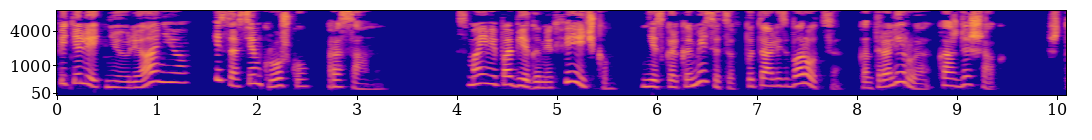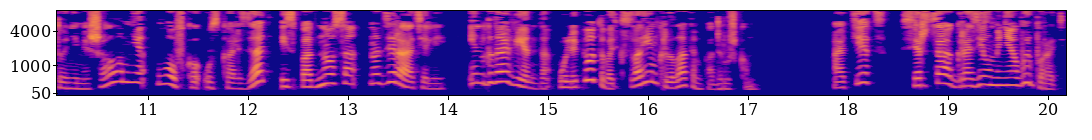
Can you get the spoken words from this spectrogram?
пятилетнюю Лианию и совсем крошку Росану. С моими побегами к феечкам несколько месяцев пытались бороться, контролируя каждый шаг, что не мешало мне ловко ускользать из-под носа надзирателей и мгновенно улепетывать к своим крылатым подружкам. Отец в сердцах грозил меня выпороть,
